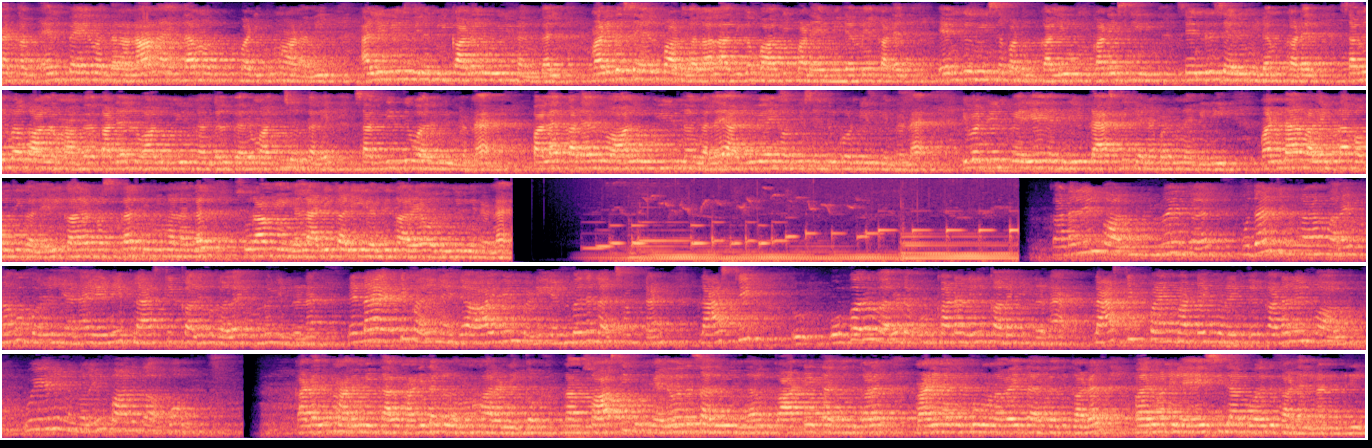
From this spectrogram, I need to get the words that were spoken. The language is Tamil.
வணக்கம். என் பெயர் வந்தனா நான் ஐந்தாம் வகுப்பு படிக்கும் மாணவி. அழிவின் விளிம்பில் கடல் உயிரினங்கள் மனித செயல்பாடுகளால் அதிக பாதிப்படையும் இடமே கடல். எங்கு வீசப்படும் கழிவும் கடைசியில் சென்று சேரும் இடம் கடல். சமீப காலமாக கடல் வாழ் உயிரினங்கள் பெரும் அச்சுறுத்தலை சந்தித்து வருகின்றன. பல கடல் வாழ் உயிரினங்களை அழிவை நோக்கி கொண்டிருக்கின்றன. இவற்றின் பெரிய எதிரி பிளாஸ்டிக் எனப்படும் நெகிழி மன்னார் வளைகுடா பகுதிகளில் கரப்பசுகள் திமிங்கலங்கள் சுறாமியங்கள் அடிக்கடி இருந்து கரைய ஒதுங்குகின்றன. கடலில் வாழும் உண்மைகள் முதல் திமிங்கலம் வரை உணவுப் பொருள் என எண்ணி பிளாஸ்டிக் கழிவுகளை உண்ணுகின்றன. இரண்டாயிரத்தி பதினைந்து ஆய்வின்படி எண்பது லட்சம் டன் பிளாஸ்டிக் ஒவ்வொரு வருடமும் கடலில் கலக்கின்றன. பிளாஸ்டிக் பயன்பாட்டை குறைத்து கடலில் வாழும் உயிரினங்களையும் பாதுகாப்போம். கடல் மரணித்தால் மனிதர்களும் மரணிக்கும் நாம் சுவாசிக்கும் எழுபது சதவீதம் காட்டை தருவது கடல் மனிதனுக்கு உணவை தருவது கடல் பருவநிலையை சீராக்குவது கடல். நன்றி.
